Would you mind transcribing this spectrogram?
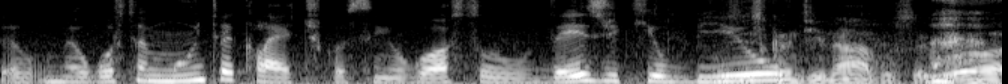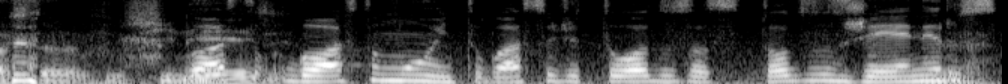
Eu o meu gosto é muito eclético, assim. Eu gosto desde que o Os Bill. escandinavos, você gosta? Os chineses? Gosto, gosto muito, gosto de todos, as, todos os gêneros.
